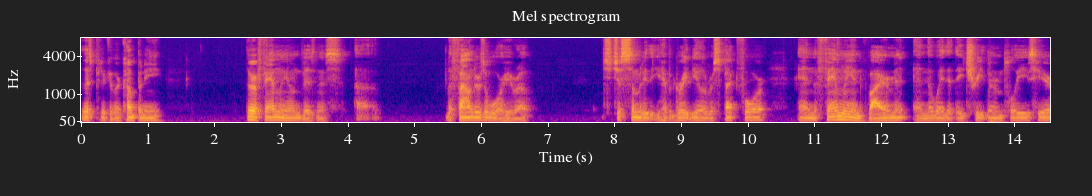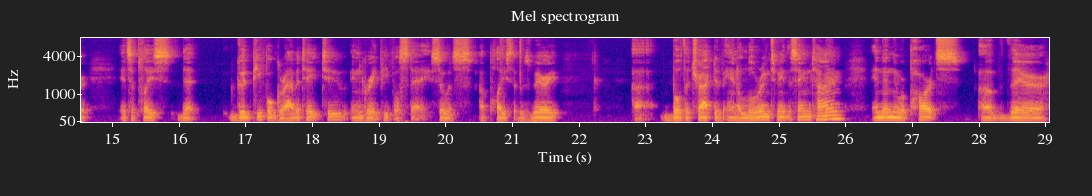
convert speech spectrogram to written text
This particular company they're a family owned business. Uh, the founder's a war hero. It's just somebody that you have a great deal of respect for. And the family environment and the way that they treat their employees here, it's a place that good people gravitate to and great people stay. So it's a place that was very uh, both attractive and alluring to me at the same time. And then there were parts of their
